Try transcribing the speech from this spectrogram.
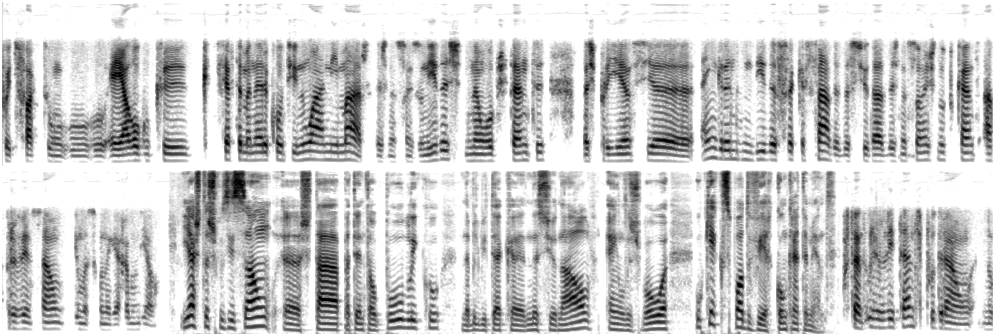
foi de facto um, um, é algo que, que de certa maneira, continua a animar as Nações Unidas, não obstante a experiência, em grande medida, fracassada da Sociedade das Nações no tocante à prevenção de uma Segunda Guerra Mundial. E esta exposição uh, está patente ao público na Biblioteca Nacional, em Lisboa. O que é que se pode ver concretamente? Portanto, os visitantes poderão, no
